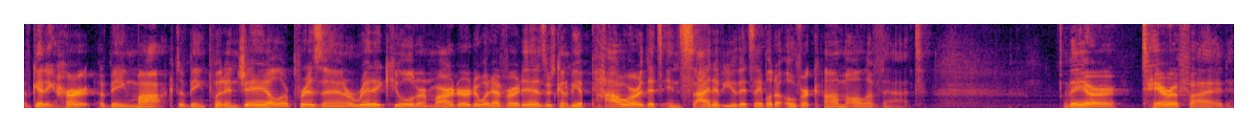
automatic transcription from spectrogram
of getting hurt, of being mocked, of being put in jail or prison or ridiculed or martyred or whatever it is. There's going to be a power that's inside of you that's able to overcome all of that. They are terrified,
